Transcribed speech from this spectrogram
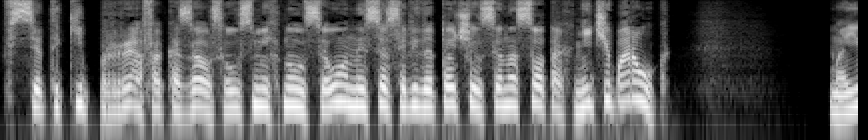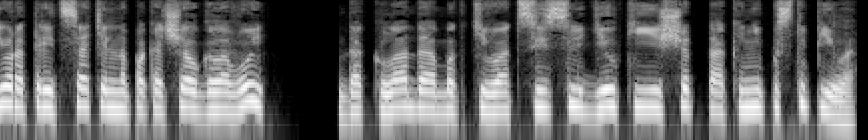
Все-таки прав оказался!» Усмехнулся он и сосредоточился на сотах. «Не чепорук!» Майор отрицательно покачал головой. Доклада об активации следилки еще так и не поступило.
